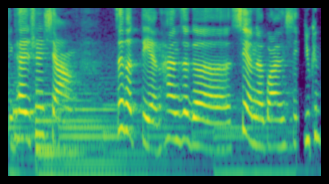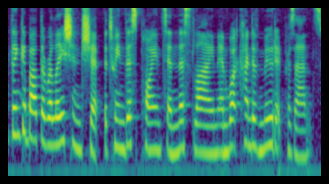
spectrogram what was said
你可以去想 这个点和这个线的关系。 You can think about the relationship between this point and this line and what kind of mood it presents.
